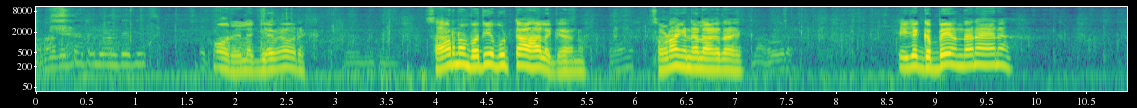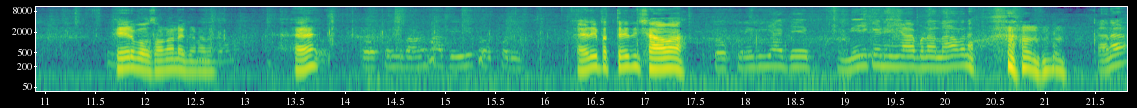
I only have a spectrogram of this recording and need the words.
ਆਹ ਕਿੱਦਾਂ ਤੇ ਲਿਆਂਦੇ ਤੇ ਹੋਰੇ ਲੱਗਿਆ ਵਾ ਹੋਰੇ। ਸਾਰ ਨੂੰ ਵਧੀਆ ਬੁੱਟਾ ਆਹ ਲੱਗਾ ਇਹਨੂੰ ਹਾਂ ਸੋਹਣਾ ਕਿੰਨਾ ਲੱਗਦਾ ਇਹ। ਇਹ ਜੇ ਗੱਬੇ ਹੁੰਦਾ ਨਾ ਐਨ ਫੇਰ ਬਹੁਤ ਸੋਹਣਾ ਲੱਗਣਾ। ਹੈ? ਟੋਕਰੀ ਬਣ ਟੋਕਰੀ। ਇਹਦੇ ਪੱਤੇ ਦੀ ਛਾਵਾਂ ਟੋਕਰੀ ਵੀ ਆ ਜੇ ਮੀਂਹ ਕਣੀ ਆ ਬਣਾ ਨਾ ਬਣਾ। ਹੈਨਾ?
